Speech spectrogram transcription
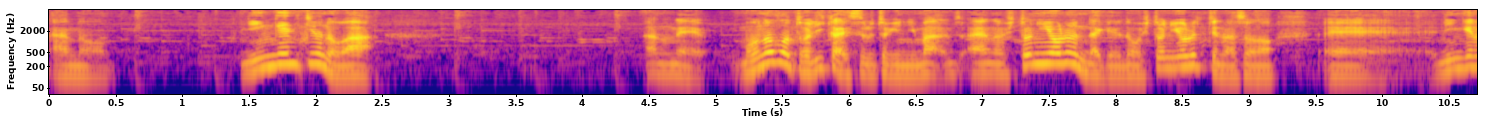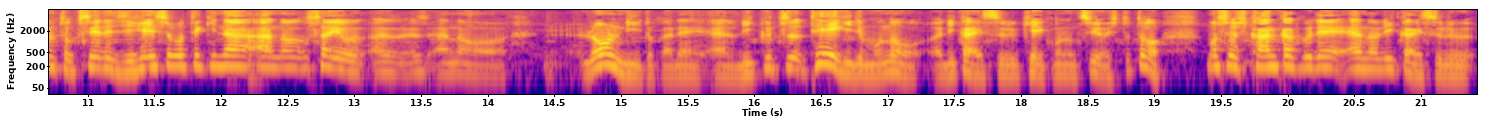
あの、人間っていうのは、あのね、物事を理解するときに、まあ、あの、人によるんだけれども、人によるっていうのは、その、えー、人間の特性で自閉症的な、あの、作用、あの、論理とかね、理屈、定義で物を理解する傾向の強い人と、もう少し感覚で、あの、理解する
